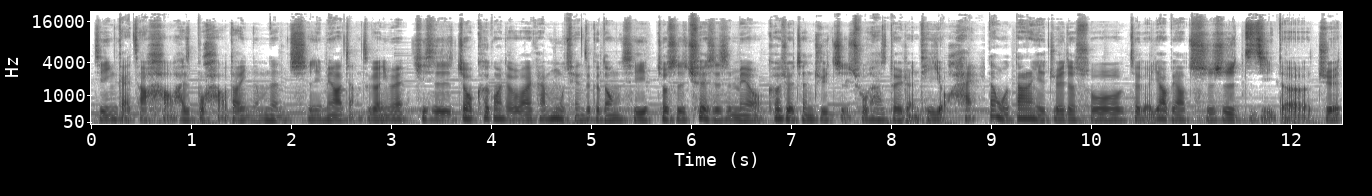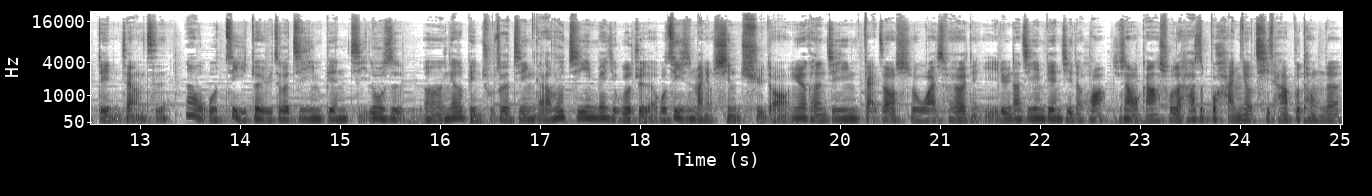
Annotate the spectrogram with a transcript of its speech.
基因改造好还是不好，到底能不能吃，也没有要讲这个，因为其实就客观角度来看，目前这个东西就是确实是没有科学证据指出它是对人体有害，但我当然也觉得说这个要不要吃是自己的决定这样子。那我自己对于这个基因编辑，如果是嗯、呃，应该是摒除这个基因改造，说基因编辑，我就觉得我自己是蛮有兴趣的哦。因为可能基因改造时我还是会有点疑虑。那基因编辑的话，就像我刚刚说的，它是不含有其他不同的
